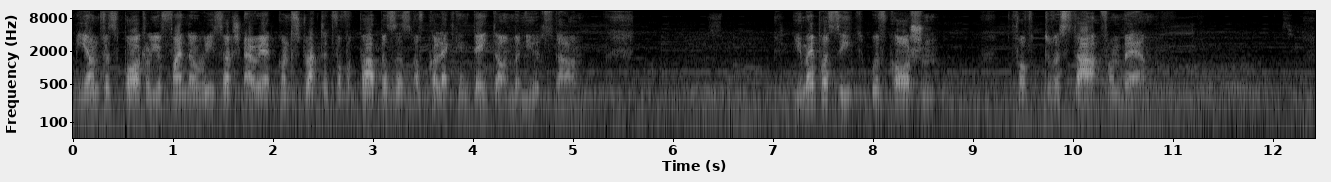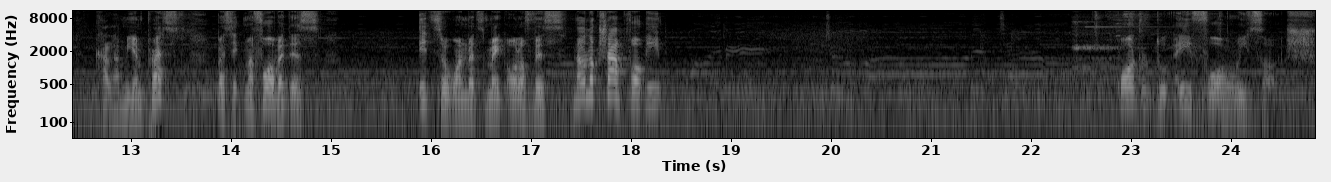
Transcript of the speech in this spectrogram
Beyond this portal, you find a research area constructed for the purposes of collecting data on the new star. You may proceed with caution for, to the star from there. Color me impressed by Stigma 4, that is. It's the one that's made all of this. Now look sharp, Foggy. Portal to A4 Research.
